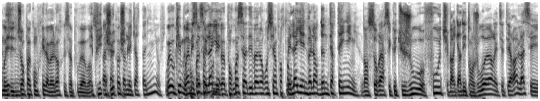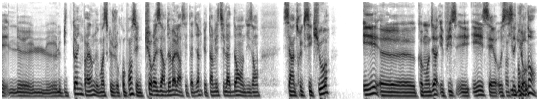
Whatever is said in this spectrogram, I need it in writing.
moi, j'ai toujours pas compris la valeur que ça pouvait avoir. Et puis, c'est je, un peu je- comme les cartes Panini au final. Oui, ok, mais Ouais, ça là, a- pourquoi ça a des valeurs aussi importantes? Mais là, il y a une valeur d'entertaining dans ce horaire. C'est que tu joues au foot, tu vas regarder ton joueur, etc. Là, c'est le, le, le Bitcoin, par exemple, moi, ce que je comprends, c'est une pure réserve de valeur. C'est-à-dire que tu investis là-dedans en disant c'est un truc secure et euh, comment dire et puis et, et c'est aussi c'est beaucoup-.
